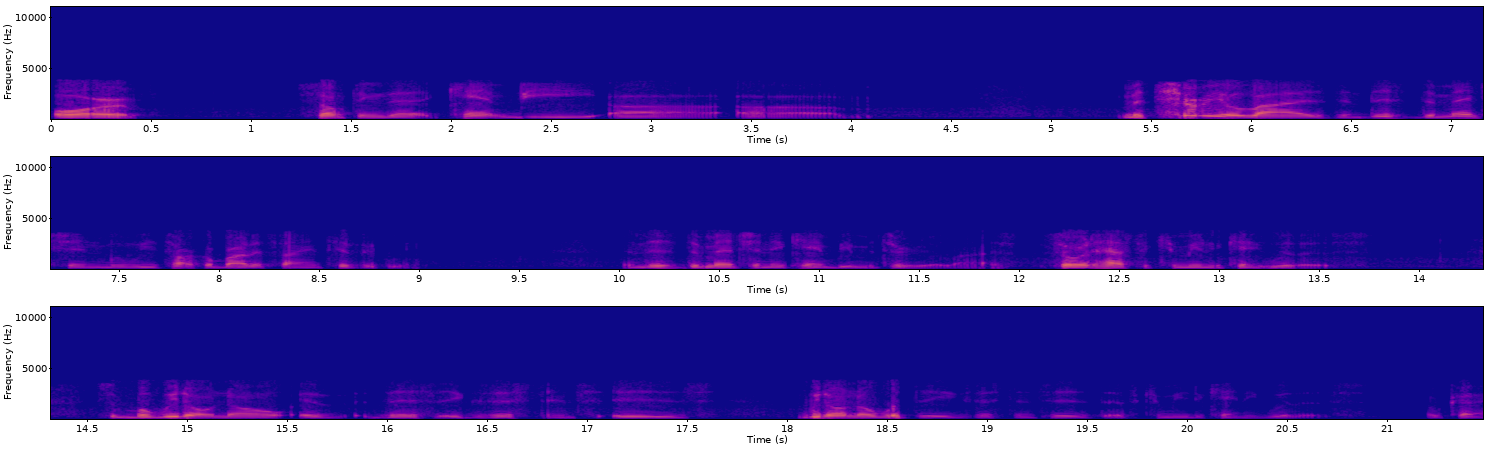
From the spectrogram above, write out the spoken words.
or something that can't be uh, uh, materialized in this dimension when we talk about it scientifically. In this dimension, it can't be materialized, so it has to communicate with us. So, but we don't know if this existence is. We don't know what the existence is that's communicating with us. Okay,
